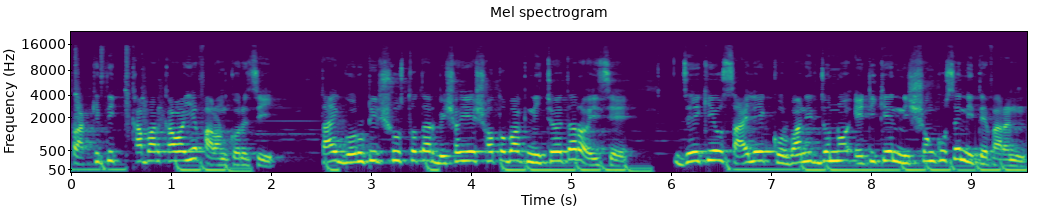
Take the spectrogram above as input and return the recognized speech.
প্রাকৃতিক খাবার খাওয়াইয়ে পালন করেছি। তাই গরুটির সুস্থতার বিষয়ে শতভাগ নিশ্চয়তা রয়েছে। যে কেউ চাইলে কোরবানির জন্য এটিকে নিঃসংকোচে নিতে পারেন।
